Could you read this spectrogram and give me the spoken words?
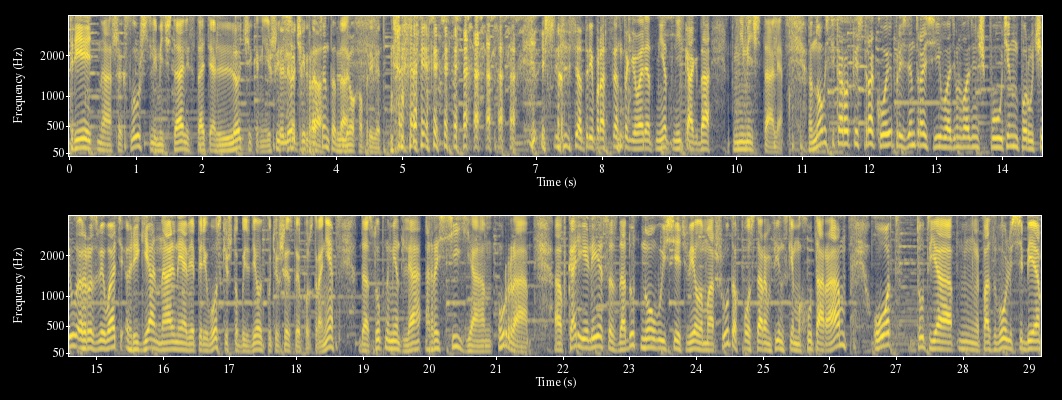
треть наших слушателей мечтали стать летчиками. И 63% да. Леха, привет. И 63% говорят, нет, никогда не мечтали. Новости короткой строкой. Президент России Владимир Владимирович Путин поручил развивать региональные авиаперевозки, чтобы сделать путешествия по стране доступными для россиян. Ура! А В Карелии создадут новую сеть веломаршрутов по старым финским хуторам от... Тут я позволю себе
